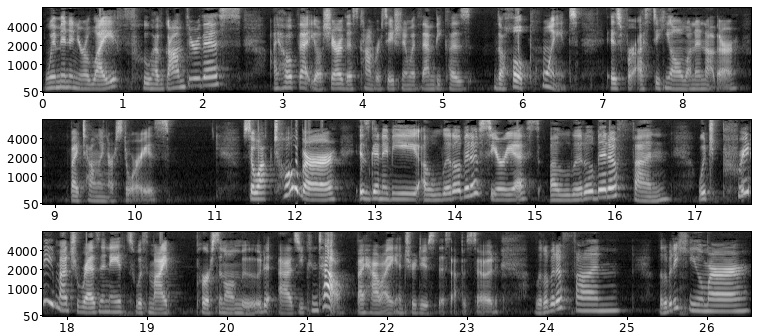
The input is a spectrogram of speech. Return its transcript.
women in your life who have gone through this, I hope that you'll share this conversation with them because the whole point is for us to heal one another by telling our stories. So, October is going to be a little bit of serious, a little bit of fun, which pretty much resonates with my personal mood, as you can tell by how I introduced this episode. A little bit of fun, a little bit of humor,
